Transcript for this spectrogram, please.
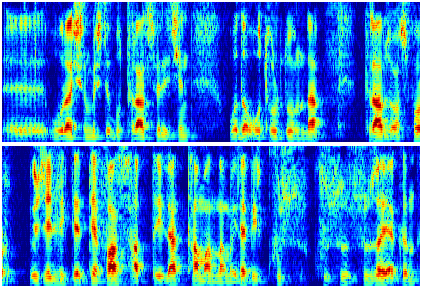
e, uğraşılmıştı bu transfer için. O da oturduğunda Trabzonspor özellikle defans hattıyla tam anlamıyla bir kus, kusursuza yakın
